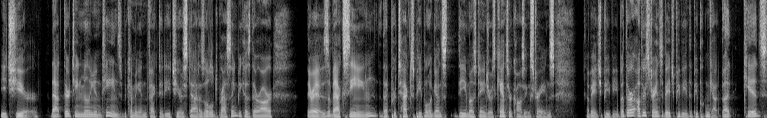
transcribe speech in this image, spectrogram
each year. That 13 million teens becoming infected each year stat is a little depressing because there are there is a vaccine that protects people against the most dangerous cancer causing strains of HPV. But there are other strains of HPV that people can get. But kids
